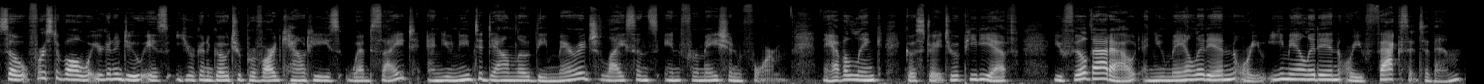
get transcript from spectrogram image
So, first of all, what you're going to do is you're going to go to Brevard County's website and you need to download the marriage license information form. They have a link, go straight to a PDF. You fill that out and you mail it in, or you email it in, or you fax it to them.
